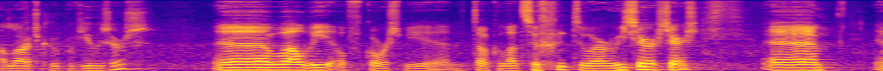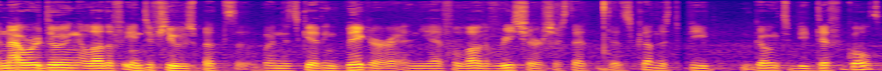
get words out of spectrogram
a large group of users? Uh, well, we of course we uh, talk a lot to, to our researchers, um, and now we're doing a lot of interviews. But when it's getting bigger and you have a lot of researchers, that that's going to be going to be difficult.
